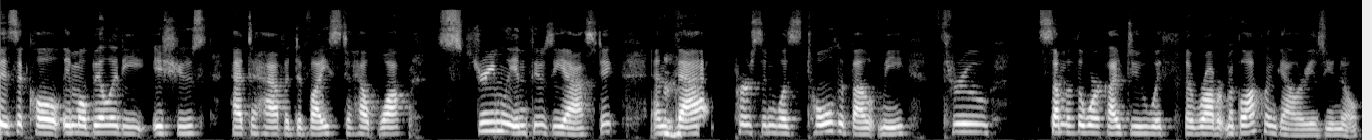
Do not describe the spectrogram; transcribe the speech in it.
physical immobility issues had to have a device to help walk extremely enthusiastic and mm-hmm. that person was told about me through some of the work I do with the Robert McLaughlin Gallery, as you know,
